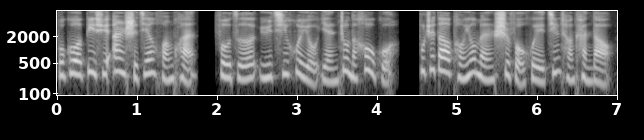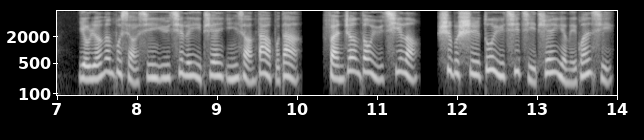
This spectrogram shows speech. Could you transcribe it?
不过必须按时间还款，否则逾期会有严重的后果。不知道朋友们是否会经常看到有人问不小心逾期了一天，影响大不大？反正都逾期了，是不是多逾期几天也没关系？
